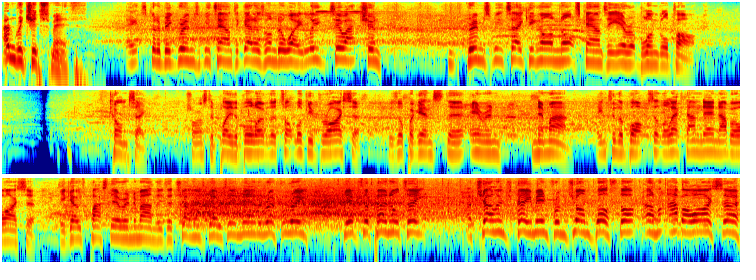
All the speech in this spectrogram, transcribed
and Richard Smith. It's going to be Grimsby Town to get us underway. League Two action. Grimsby taking on Notts County here at Blundell Park. Conte tries to play the ball over the top, looking for Eisa, who's up against uh, Aaron Nemane. Into the box at the left hand end, Abo Eisa. He goes past there in the man. There's a challenge goes in there. The referee gives a penalty. A challenge came in from John Bostock and Abo Eisa.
